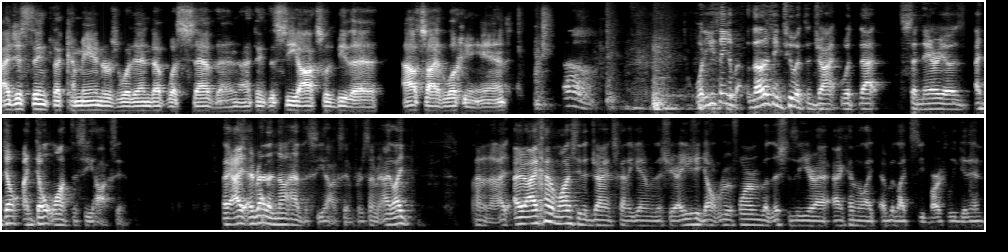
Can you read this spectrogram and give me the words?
I just think the Commanders would end up with seven. I think the Seahawks would be the outside looking in. Um, what do you think about the other thing too with the giant with that scenario is I don't I don't want the Seahawks in. Like I, would rather not have the Seahawks in for some. I like I don't know. I, I, I kind of want to see the Giants kind of get in this year. I usually don't root for them, but this is the year I, I kind of like. I would like to see Barkley get in.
